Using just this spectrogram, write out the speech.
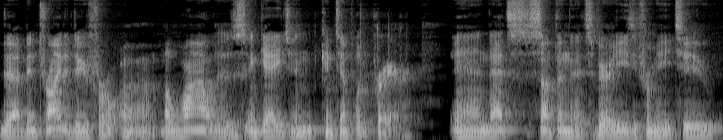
that I've been trying to do for uh, a while is engage in contemplative prayer, and that's something that's very easy for me to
